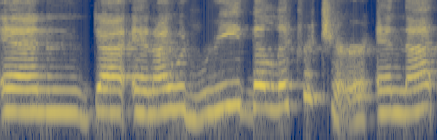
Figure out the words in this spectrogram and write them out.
And uh, and I would read the literature and that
